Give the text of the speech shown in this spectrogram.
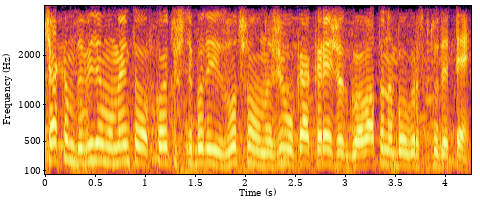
Чакам да видя момента, в който ще бъде излъчвано на живо как режат главата на българското дете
